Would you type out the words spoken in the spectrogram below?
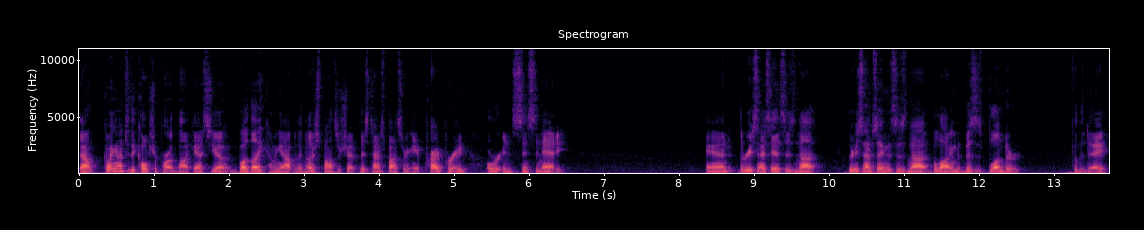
Now, going on to the culture part of the podcast, you have Bud Light coming out with another sponsorship. This time, sponsoring a Pride Parade over in Cincinnati. And the reason I say this is not the reason I'm saying this is not belonging in the business blunder for the day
